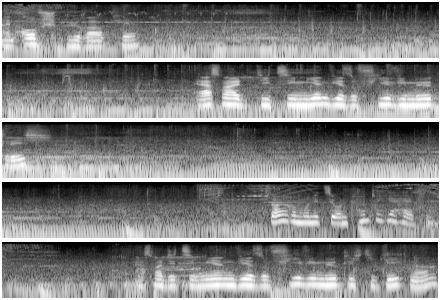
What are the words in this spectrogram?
Ein Aufspürer, okay. Erstmal dezimieren wir so viel wie möglich. Säuremunition könnte hier helfen. Erstmal dezimieren wir so viel wie möglich die Gegner.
